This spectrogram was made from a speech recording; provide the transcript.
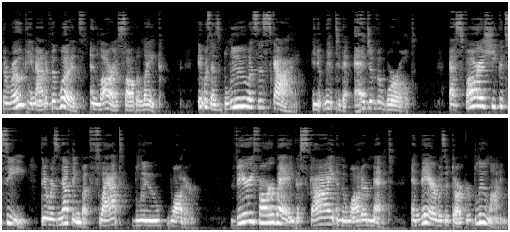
the road came out of the woods, and Laura saw the lake. It was as blue as the sky, and it went to the edge of the world. As far as she could see, there was nothing but flat, blue water. Very far away, the sky and the water met, and there was a darker blue line.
